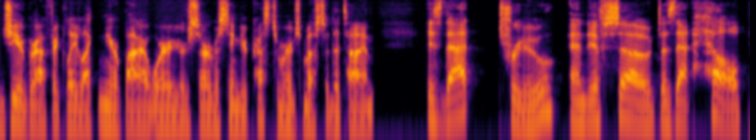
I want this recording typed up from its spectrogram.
geographically like nearby where you're servicing your customers most of the time. Is that true? And if so, does that help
